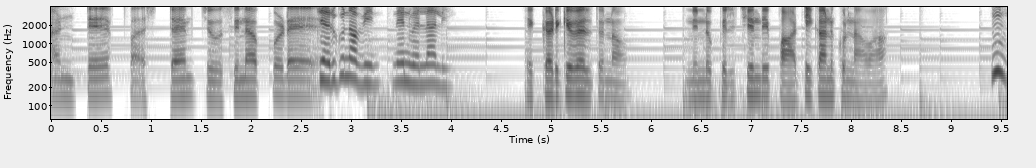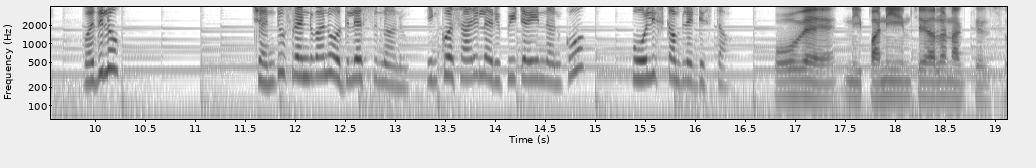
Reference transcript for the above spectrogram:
అంటే ఫస్ట్ టైం చూసినప్పుడే. జరుగు నవీన్ నేను వెళ్ళాలి. ఎక్కడికి వెళ్తున్నావు? నిన్ను పిలిచింది పార్టీకి అనుకున్నావా? వదిలు. చందు ఫ్రెండ్ వాను వదిలేస్తున్నాను. ఇంకోసారి ఇలా రిపీట్ అయ్యిందనుకో పోలీస్ కంప్లైంట్ ఇస్తా. ఓవే నీ పని ఏం చేయాలో నాకు తెలుసు.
